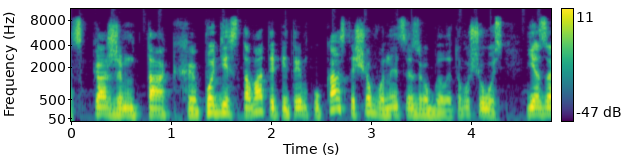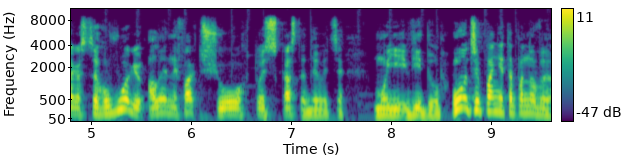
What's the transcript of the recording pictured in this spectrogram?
скажімо так, подіставати підтримку касти, щоб вони це зробили. Тому що ось я зараз це говорю, але не факт, що хтось з касти дивиться мої відео. Отже, пані та панове,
